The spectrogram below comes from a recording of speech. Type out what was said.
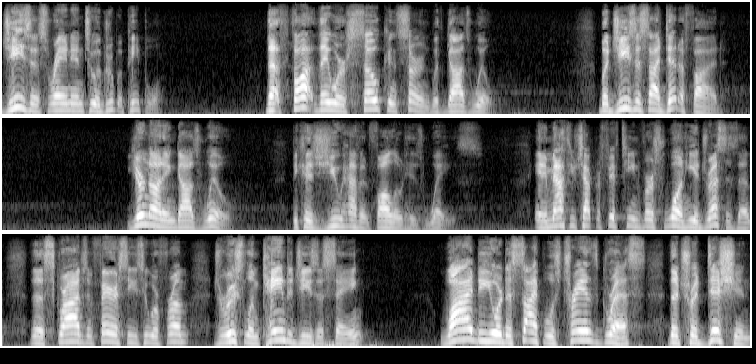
Jesus ran into a group of people that thought they were so concerned with God's will. But Jesus identified you're not in God's will because you haven't followed his ways. And in Matthew chapter 15, verse 1, he addresses them. The scribes and Pharisees who were from Jerusalem came to Jesus saying, Why do your disciples transgress the tradition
